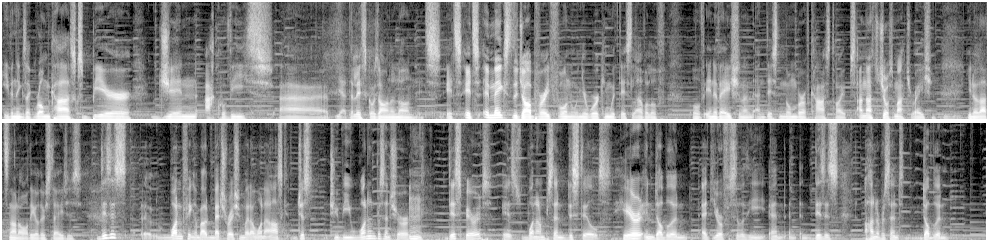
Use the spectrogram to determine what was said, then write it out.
even things like rum casks, beer, gin, aquavit. Uh, yeah, the list goes on and on. It's it's it's it makes the job very fun when you're working with this level of of innovation and, and this number of cask types, and that's just maturation. Mm-hmm. You know, that's not all the other stages. This is uh, one thing about maturation, but I want to ask just to be 100% sure. Mm. This spirit is 100% distilled here in Dublin at your facility, and, and, and this is 100% Dublin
